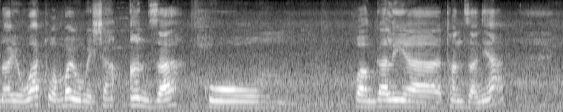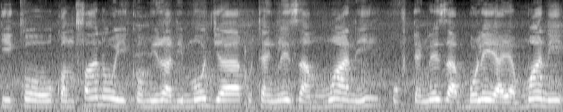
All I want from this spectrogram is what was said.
nayo watu ambayo umeshaanza ku, kuangalia Tanzania. Iko kwa mfano, iko miradi moja kutengeneza mwani, kutengeneza bolea ya mwani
